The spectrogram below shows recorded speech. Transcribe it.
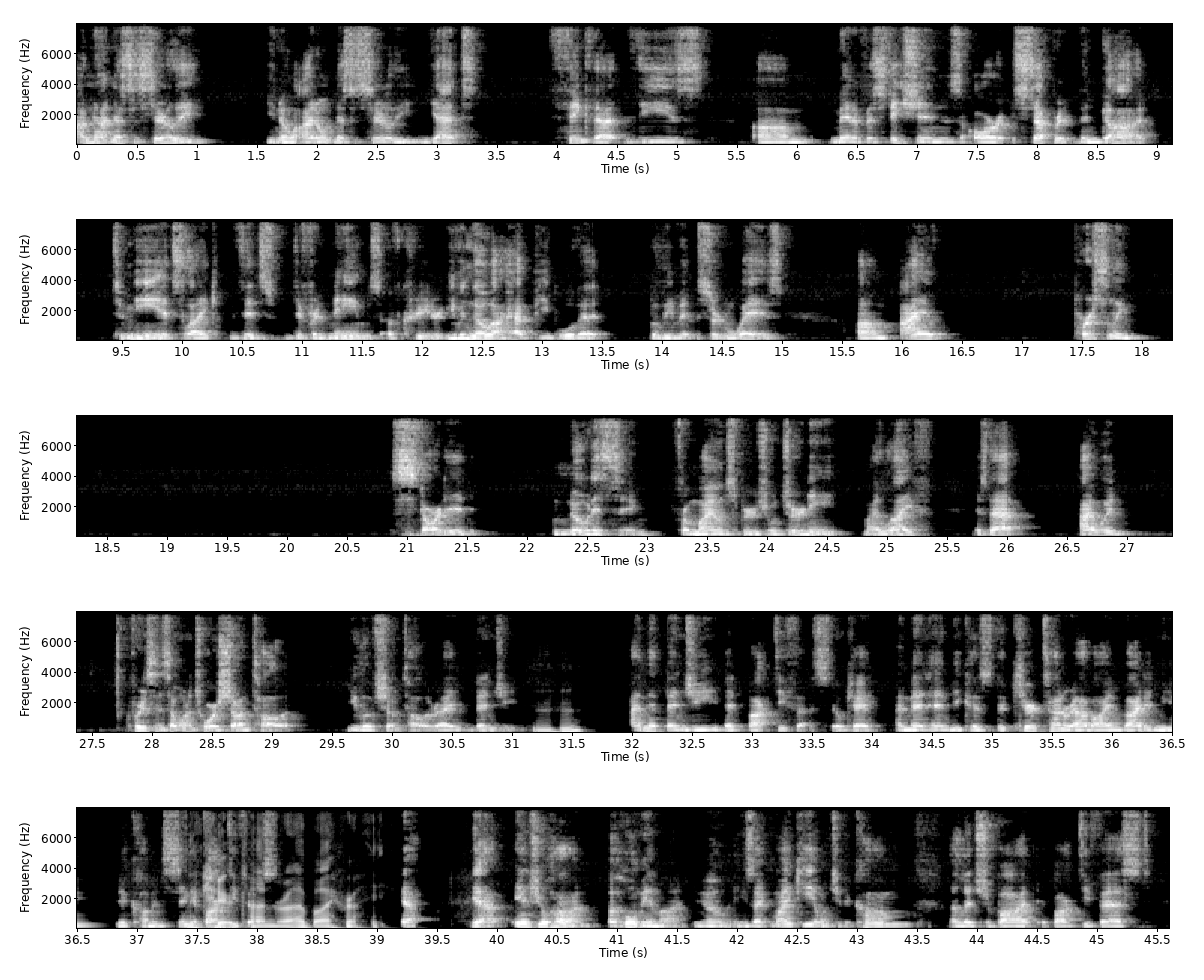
I'm not necessarily, you know, I don't necessarily yet think that these um, manifestations are separate than God. To me, it's like it's different names of creator. Even though I have people that believe it in certain ways, um, I have personally started noticing from my own spiritual journey, my life, is that I would, for instance, I want to tour Shantala. You love Shantala, right? Benji. hmm I met Benji at Bhakti Fest. Okay. I met him because the Kirtan rabbi invited me to come and sing the at Bhakti Kirtan Fest. rabbi, right? Yeah. Yeah, and Johan, a homie of mine, you know, and he's like, Mikey, I want you to come. I led Shabbat at Bhakti Fest.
